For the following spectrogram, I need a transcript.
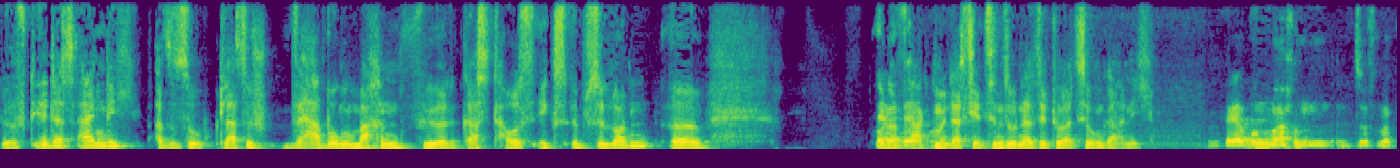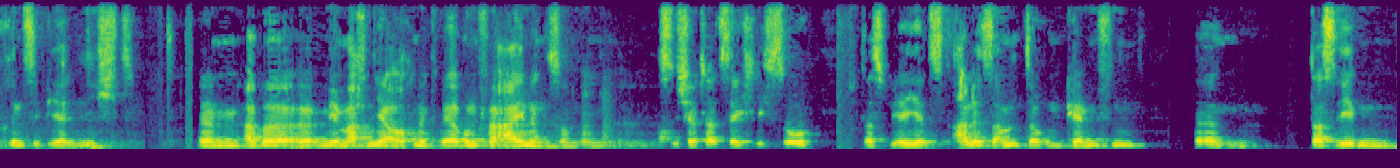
Dürft ihr das eigentlich? Also so klassisch Werbung machen für Gasthaus XY? Äh, oder ja, fragt man das jetzt in so einer Situation gar nicht? Werbung machen dürfen wir prinzipiell nicht. Ähm, aber äh, wir machen ja auch nicht Werbung für einen, sondern es ist ja tatsächlich so, dass wir jetzt allesamt darum kämpfen, ähm, dass eben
